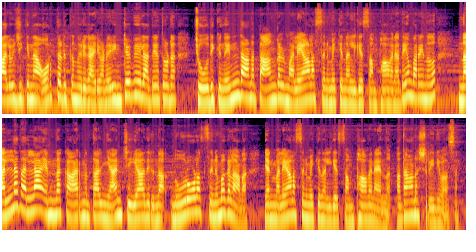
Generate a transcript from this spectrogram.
ആലോചിക്കുന്ന ഓർത്തെടുക്കുന്ന ഒരു കാര്യമാണ്. ഒരു ഇന്റർവ്യൂവിൽ അദ്ദേഹത്തോട് ചോദിക്കുന്നു എന്താണ് താങ്കൾ മലയാള സിനിമയ്ക്ക് നൽകിയ സംഭാവന? അദ്ദേഹം പറയുന്നത് നല്ലതല്ല എന്ന കാരണത്താൽ ഞാൻ ചെയ്യാതിരുന്ന നൂറോളം സിനിമകളാണ് ഞാൻ മലയാള സിനിമയ്ക്ക് നൽകിയ സംഭാവന എന്ന്. അതാണ് ശ്രീനിവാസൻ.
